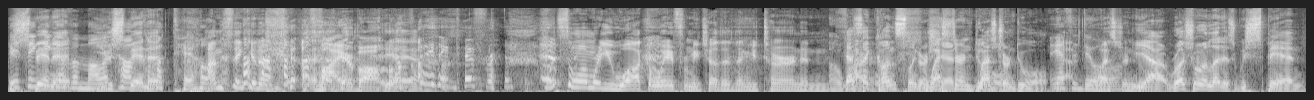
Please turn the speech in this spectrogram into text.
You You're spin thinking it. of a you Molotov spin it. cocktail. I'm thinking of fireball. Yeah, yeah. Completely different. what's the one where you walk away from each other, then you turn and Oh, That's like gunslinger Western shit. duel. Western duel. You have to do Western. duel. Yeah, Russian roulette is we spin,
